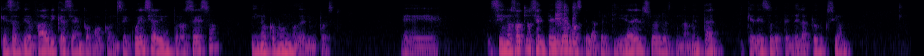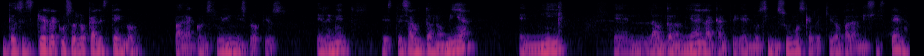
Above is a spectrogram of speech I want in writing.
que esas biofábricas sean como consecuencia de un proceso y no como un modelo impuesto. Eh, si nosotros entendemos que la fertilidad del suelo es fundamental y que de eso depende la producción, entonces, ¿qué recursos locales tengo para construir mis propios elementos? Esta es autonomía en mí, en la autonomía en, la en los insumos que requiero para mi sistema.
